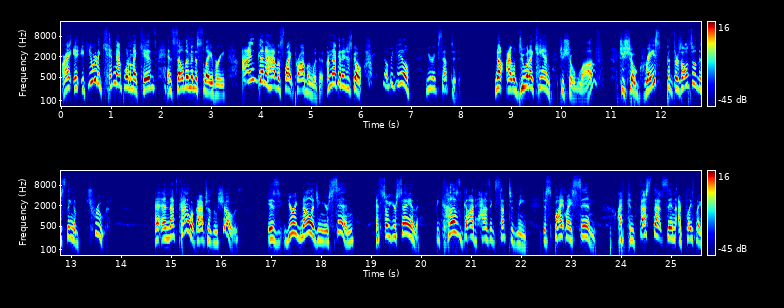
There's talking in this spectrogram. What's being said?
All right? If you were to kidnap one of my kids and sell them into slavery, I'm going to have a slight problem with it. I'm not going to just go, no big deal. You're accepted. No, I will do what I can to show love, to show grace, but there's also this thing of truth. And that's kind of what baptism shows is you're acknowledging your sin, and so you're saying, because God has accepted me despite my sin, I've confessed that sin, I place my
